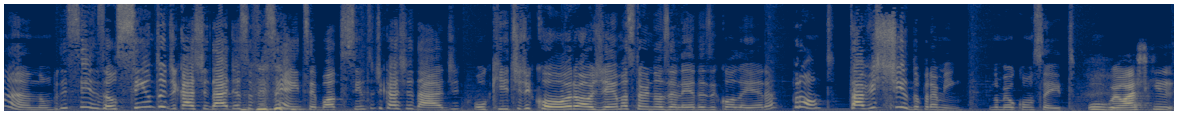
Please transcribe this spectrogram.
Ah, não precisa. O cinto de castidade é suficiente. Você bota o cinto de castidade, o kit de couro, algemas, tornozeleiras e coleira. Pronto. Tá vestido pra mim, no meu conceito. Hugo, eu acho que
